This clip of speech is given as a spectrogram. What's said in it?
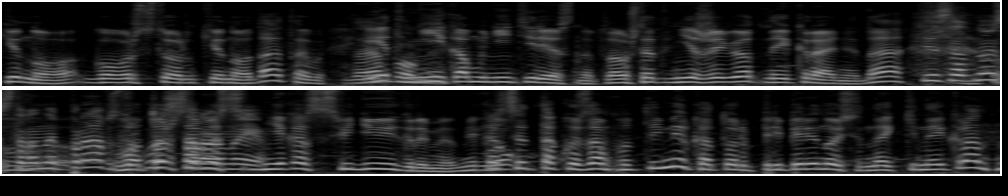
кино, Говард Стерн кино, да, там, да и это помню. никому не интересно, потому что это не живет на экране, да. Ты, с одной стороны, прав, с вот другой то же стороны... самое, мне кажется, с видеоиграми. Мне Но... кажется, это такой замкнутый мир, который переносит на киноэкран.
